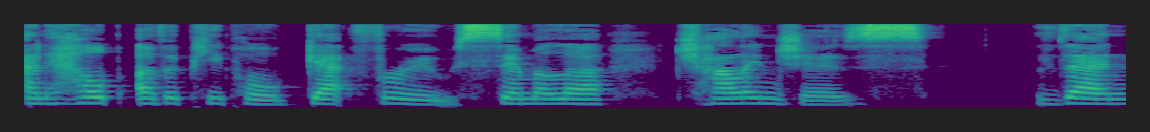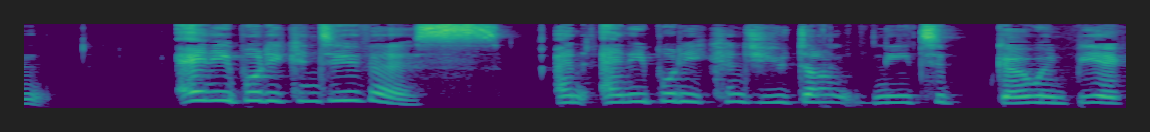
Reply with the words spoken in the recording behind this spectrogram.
and help other people get through similar challenges, then anybody can do this. And anybody can, you don't need to go and be a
